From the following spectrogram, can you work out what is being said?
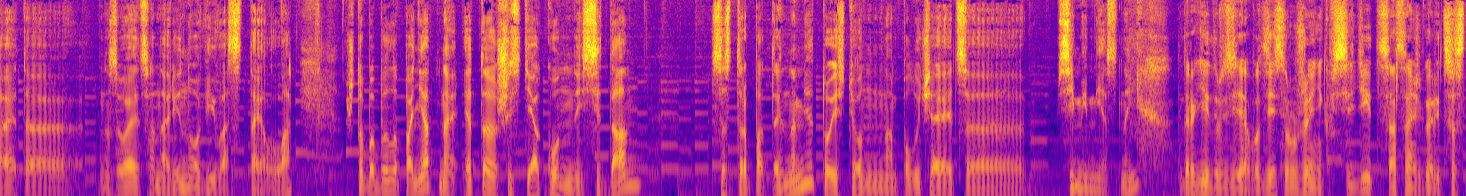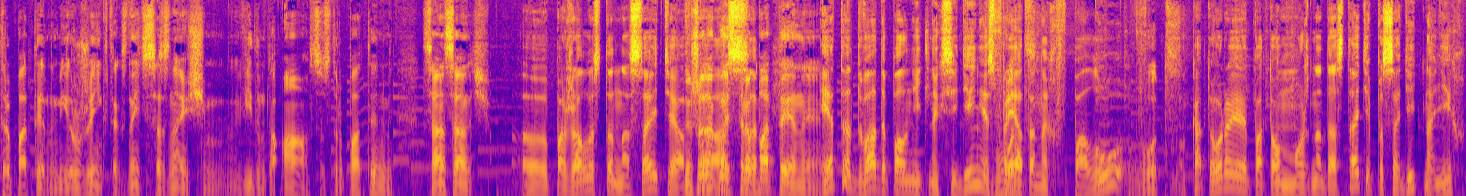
А это называется она Renault Viva Stella. Чтобы было понятно, это шестиоконный седан со стропотенами, то есть он э, получается семиместный. Дорогие друзья, вот здесь Ружеников сидит, Сан Саныч говорит, со стропотенами. И Ружеников, так, знаете, со знающим видом, то, а, со стропотенами. Сан Саныч, Э, Пожалуйста, на сайте ну что такое «Автоасса». стропотены? Это два дополнительных сидения, Вот. спрятанных в полу, Вот. которые потом можно достать и посадить на них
